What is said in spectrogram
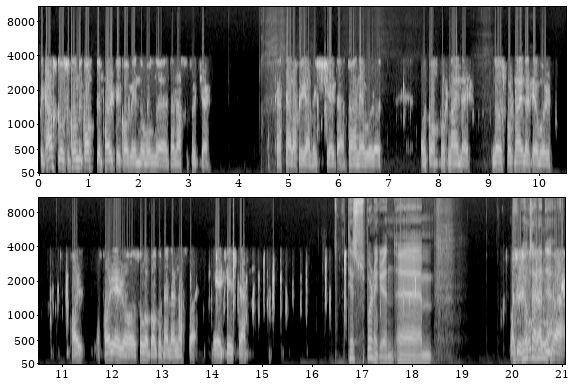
Det kan ganska så kunde gott en party kom in och vann den nästa switcher. Kan tala för jag inte det. Så han är vår och gott på Schneider. Lös på Schneider så vår har har och så var bakom den nästa. Det är just det. Det är spårningen. Ehm Jag också nämnde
